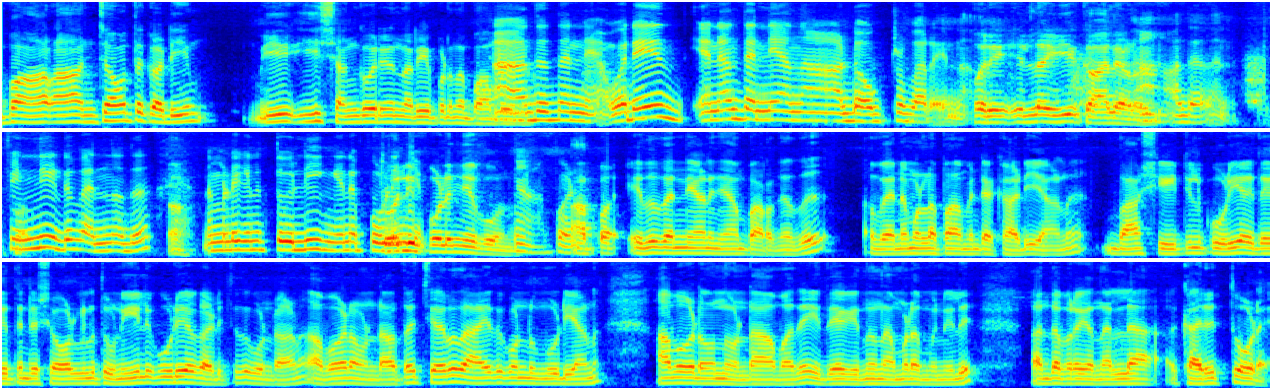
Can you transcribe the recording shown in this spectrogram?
അപ്പൊ ആ അഞ്ചാമത്തെ കടിയും ഈ ഈ ശങ്കുവരൻ എന്നറിയപ്പെടുന്ന പാമ്പ് അത് തന്നെ. ഒരേ ഇനം തന്നെയാണ് ആ ഡോക്ടർ പറയുന്നത്. എല്ലാം ഈ കാലാണ് അതെ തന്നെ പിന്നീട് വന്നത് നമ്മളിങ്ങനെ തൊലി ഇങ്ങനെ പൊളി പൊളിഞ്ഞു പോകുന്നു. അപ്പൊ ഇത് തന്നെയാണ് ഞാൻ പറഞ്ഞത്. വനമുള്ള പാമ്പിന്റെ കടിയാണ്. ആ ഷീറ്റിൽ കൂടിയോ ഇദ്ദേഹത്തിന്റെ ഷോൾഡറിൽ തുണിയിൽ കൂടിയോ കടിച്ചത് കൊണ്ടാണ് അപകടം ഉണ്ടാകാത്തത് ചെറുതായത് കൊണ്ടും കൂടിയാണ് അപകടമൊന്നും ഉണ്ടാവാതെ ഇദ്ദേഹം ഇന്ന് നമ്മുടെ മുന്നിൽ എന്താ പറയുക നല്ല കരുത്തോടെ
